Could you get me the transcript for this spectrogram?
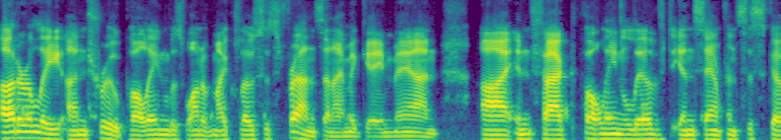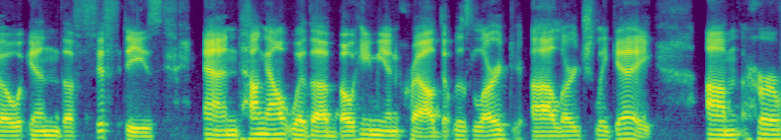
utterly untrue. Pauline was one of my closest friends, and I'm a gay man. Uh, in fact, Pauline lived in San Francisco in the 50s and hung out with a bohemian crowd that was large, uh, largely gay. Um, her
